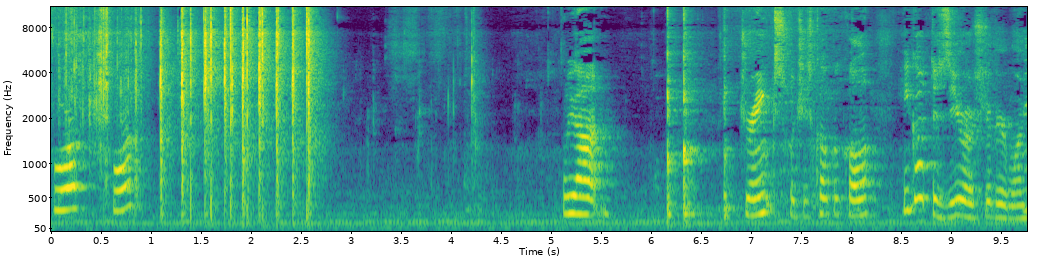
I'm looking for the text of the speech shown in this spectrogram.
Four, four. We got drinks, which is Coca Cola. He got the zero sugar one.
